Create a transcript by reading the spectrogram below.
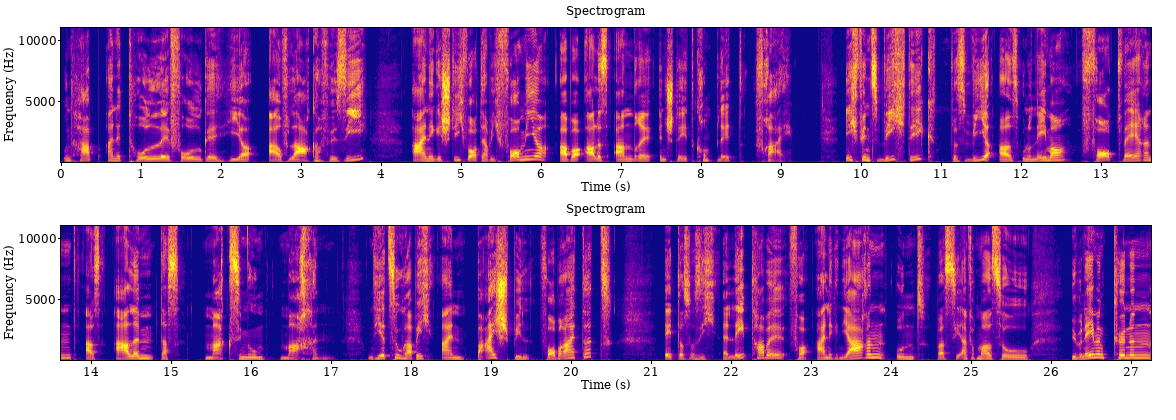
und habe eine tolle Folge hier auf Lager für Sie. Einige Stichworte habe ich vor mir, aber alles andere entsteht komplett frei. Ich finde es wichtig, dass wir als Unternehmer fortwährend aus allem das Maximum machen. Und hierzu habe ich ein Beispiel vorbereitet etwas, was ich erlebt habe vor einigen Jahren und was Sie einfach mal so übernehmen können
